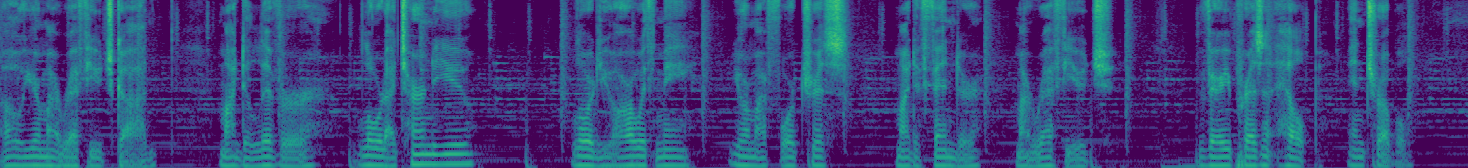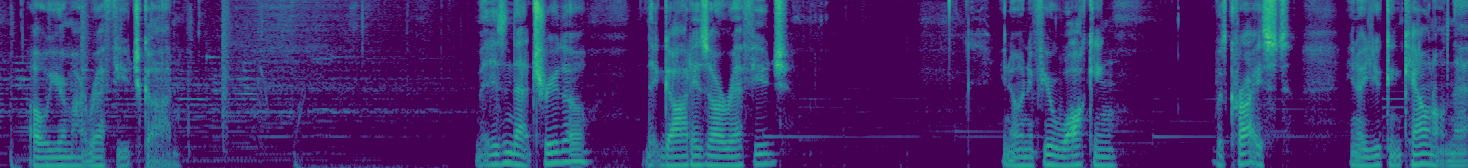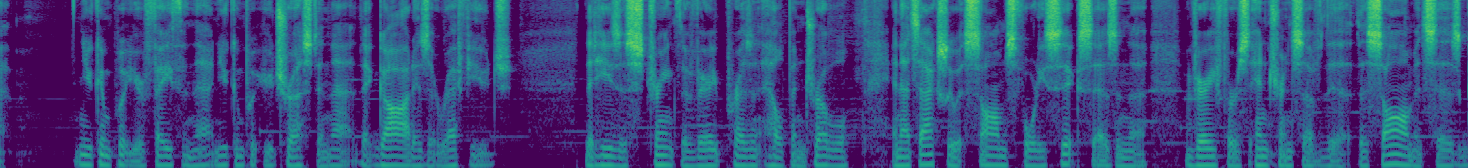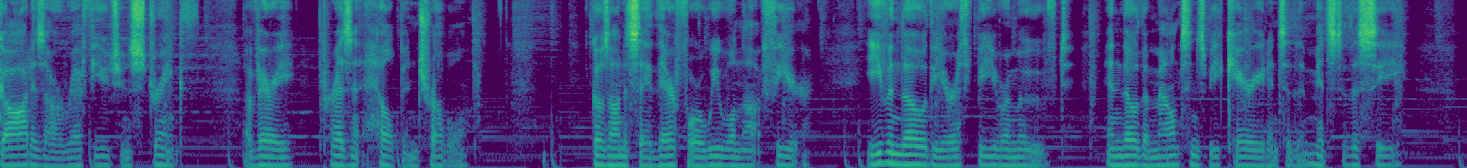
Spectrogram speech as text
Oh, you're my refuge, God my deliverer. Lord, I turn to you. Lord, you are with me. You are my fortress, my defender, my refuge, very present help in trouble. Oh, you're my refuge, God. But isn't that true, though? That God is our refuge? You know, and if you're walking with Christ, you know, you can count on that. You can put your faith in that. You can put your trust in that, that God is a refuge, that He's a strength, a very present help in trouble. And that's actually what Psalms 46 says in the very first entrance of the, the psalm. It says, God is our refuge and strength, a very present help in trouble. It goes on to say, Therefore we will not fear, even though the earth be removed, and though the mountains be carried into the midst of the sea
